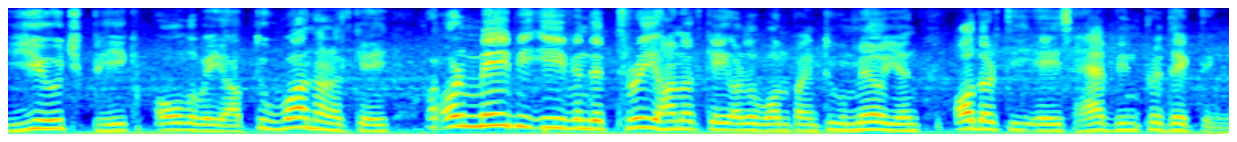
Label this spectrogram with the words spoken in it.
huge peak all the way up to 100k or maybe even the 300k or the 1.2 million other TAs have been predicting.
